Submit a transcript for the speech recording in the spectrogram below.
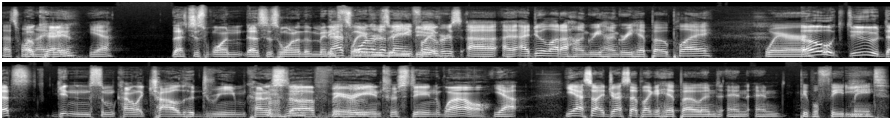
that's one i Okay. do yeah That's just one. That's just one of the many that's flavors one of the many flavors uh, I, I do a lot of hungry hungry hippo play where Oh, dude, that's getting some kind of like childhood dream kind Mm-hmm. of stuff. Very interesting. Wow. Yeah, yeah. So I dress up like a hippo, and and and people feed me. Eat.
